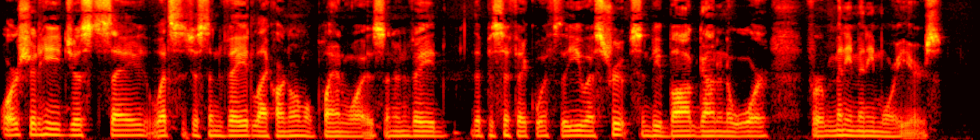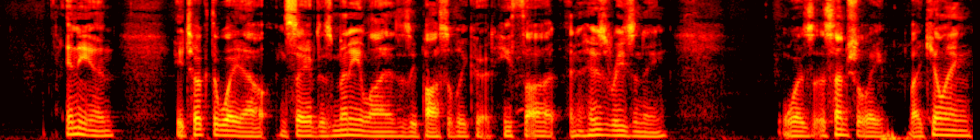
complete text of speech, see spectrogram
Or should he just say, let's just invade like our normal plan was and invade the Pacific with the U.S. troops and be bogged down in a war for many, many more years? In the end, he took the way out and saved as many lives as he possibly could. He thought, and his reasoning was essentially by killing,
